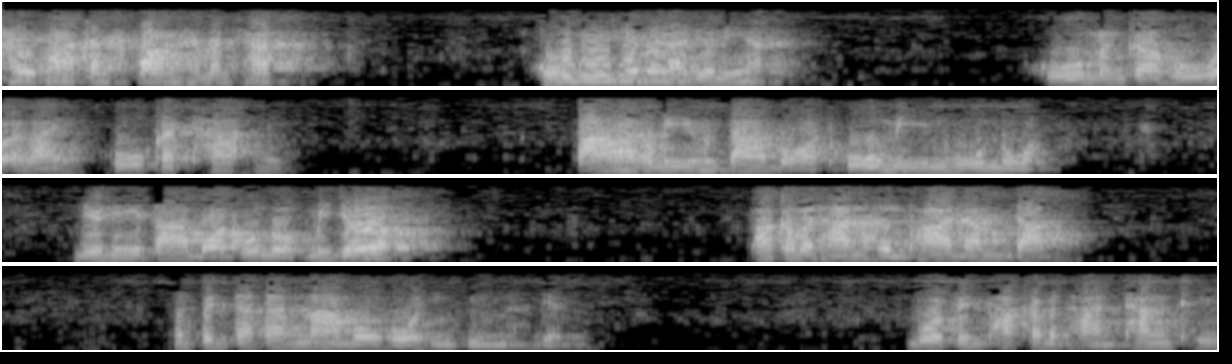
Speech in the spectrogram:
ให้พากันฟังให้มันชัดหูมีใช่ไหมล่ะเดี๋ยวนี้ หูมันก็หูอะไร หูกระทะนี่ ตาก็มีมันตาบอด หูมีนหูหนวก เดี๋ยวนี้ตาบอดหูหนวกมีเยอะ พระกรรมฐานห่มผ้าดำดำมันเป็นตาดำหน้าโมโหจริงๆนะเดี๋ยวบวชเป็นพระกรรมฐานทั้งที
